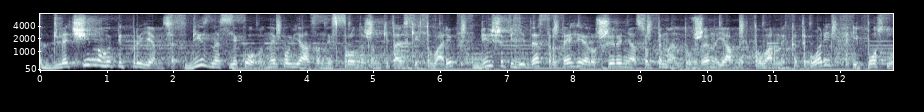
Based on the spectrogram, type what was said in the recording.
Для чинного підприємця, бізнес якого не пов'язаний з продажем китайських товарів, більше підійде стратегія розширення асортименту вже наявних товарних категорій і послуг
